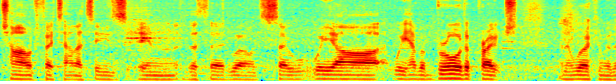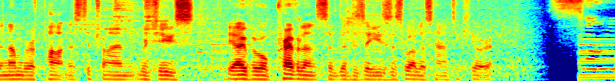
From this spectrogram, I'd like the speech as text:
child fatalities in the third world. So we, are, we have a broad approach and are working with a number of partners to try and reduce the overall prevalence of the disease as well as how to cure it.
